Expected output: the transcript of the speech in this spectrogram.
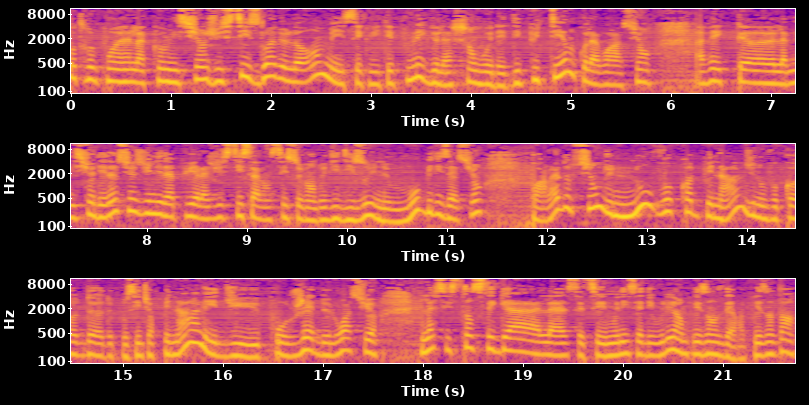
autre point, la commission justice, droits de l'homme et sécurité publique de la Chambre des députés, en collaboration avec euh, la mission des Nations Unies d'appui à la justice, a lancé ce vendredi 10 août une mobilisation pour l'adoption du nouveau code pénal, du nouveau code de procédure pénale et du projet de loi sur l'assistance légale. Cette cérémonie s'est déroulée en présence des représentants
